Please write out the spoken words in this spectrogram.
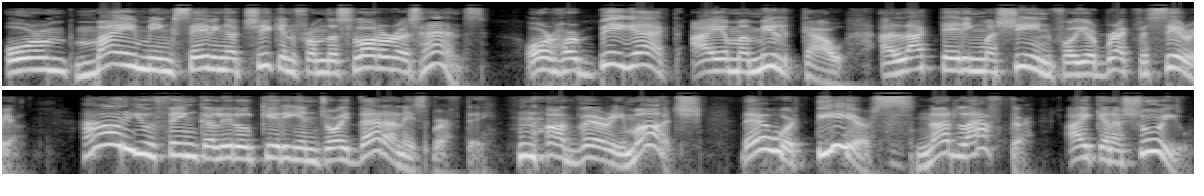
Or miming saving a chicken from the slaughterer's hands? Or her big act, I am a milk cow, a lactating machine for your breakfast cereal. How do you think a little kitty enjoyed that on his birthday? Not very much. There were tears, not laughter. I can assure you,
